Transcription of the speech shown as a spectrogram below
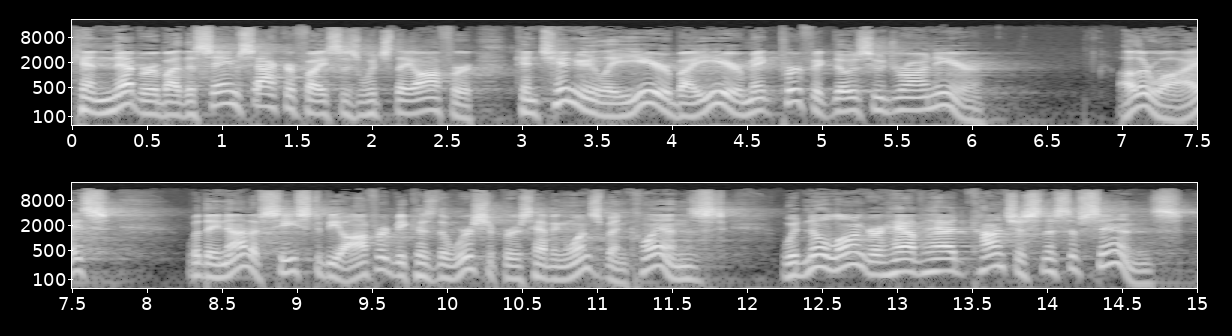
can never, by the same sacrifices which they offer, continually, year by year, make perfect those who draw near. Otherwise, would they not have ceased to be offered because the worshippers, having once been cleansed, would no longer have had consciousness of sins?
